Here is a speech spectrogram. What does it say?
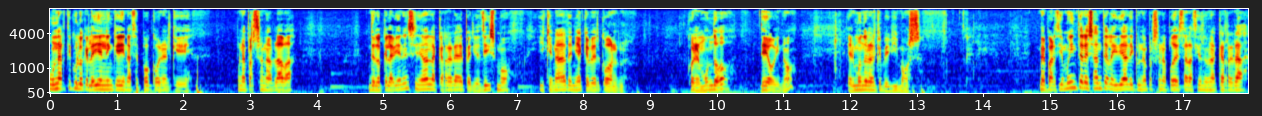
un artículo que leí en LinkedIn hace poco en el que una persona hablaba de lo que le habían enseñado en la carrera de periodismo y que nada tenía que ver con, con el mundo de hoy, ¿no? El mundo en el que vivimos. Me pareció muy interesante la idea de que una persona puede estar haciendo una carrera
